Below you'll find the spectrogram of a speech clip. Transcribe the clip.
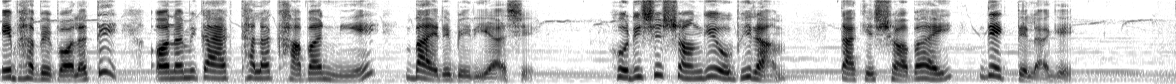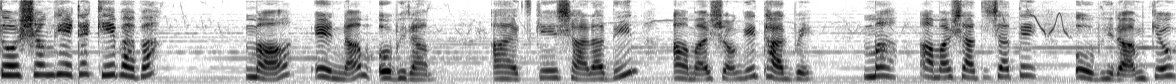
এভাবে বলাতে অনামিকা এক থালা খাবার নিয়ে বাইরে বেরিয়ে আসে। হরিশের সঙ্গে অভিরাম তাকে সবাই দেখতে লাগে। তোর সঙ্গে এটা কে বাবা? মা, এর নাম অভিরাম। আজকে সারা দিন আমার সঙ্গেই থাকবে। মা, আমার সাথে সাথে অভিরামকেও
